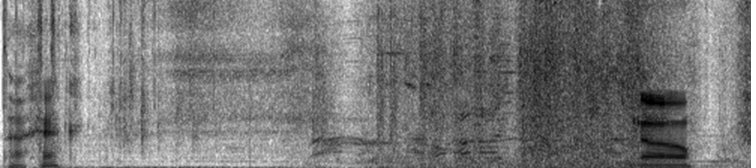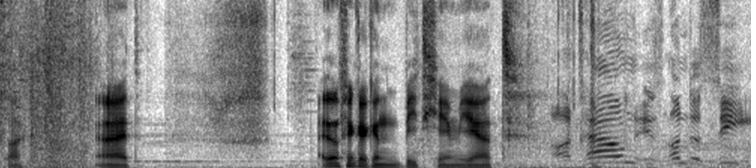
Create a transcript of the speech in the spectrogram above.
the heck? No. Fuck. Alright. I don't think I can beat him yet. Our town is under siege.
